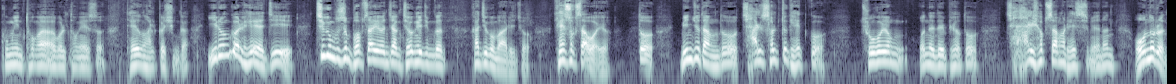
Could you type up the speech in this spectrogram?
국민 통합을 통해서 대응할 것인가 이런 걸 해야지 지금 무슨 법사위원장 정해진 것 가지고 말이죠. 계속 싸워요. 또 민주당도 잘 설득했고 주호영 원내대표도 잘 협상을 했으면은 오늘은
